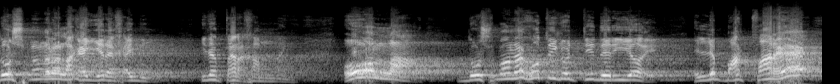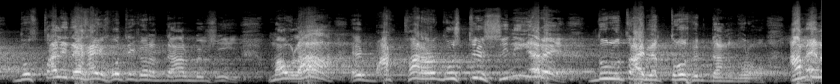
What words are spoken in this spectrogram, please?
দুশ্মনরা লাগাইয়ে খাইব ইতের তার খাম নাই। ও আল্লাহ, দুশ্মনে ক্ষতি করতে দেরি হয়, এলে বাটফারে দোস্তালি দেখাই ক্ষতি করার দেওয়ার বেশি। মাওলা, এই বাটফারের গোষ্ঠীর সিনিয়রে দ্রুত আইবে তৌফিক দান করো। আমেন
